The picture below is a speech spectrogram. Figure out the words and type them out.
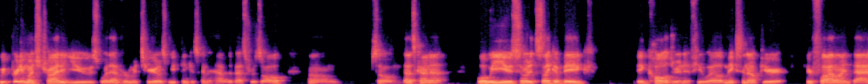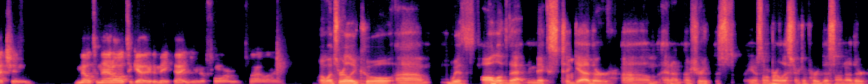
we pretty much try to use whatever materials we think is going to have the best result. Um, so that's kind of what we use. So it's like a big, big cauldron, if you will, mixing up your your fly line batch and melting that all together to make that uniform fly line. Well, what's really cool um, with all of that mixed together, um, and I'm, I'm, sure this, you know some of our listeners have heard this on other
